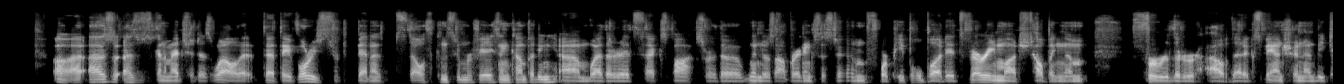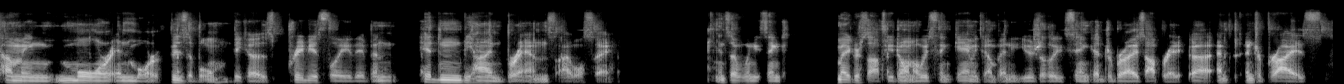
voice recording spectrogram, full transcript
Oh, I, was, I was just going to mention as well that, that they've always been a stealth consumer facing company, um, whether it's Xbox or the Windows operating system for people, but it's very much helping them further out that expansion and becoming more and more visible because previously they've been hidden behind brands, I will say. And so when you think Microsoft, you don't always think gaming company. You usually think enterprise operate uh, enterprise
